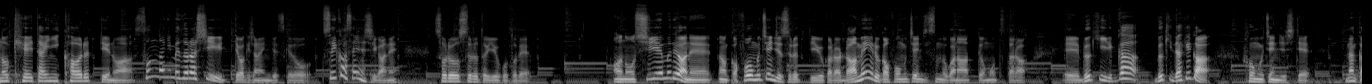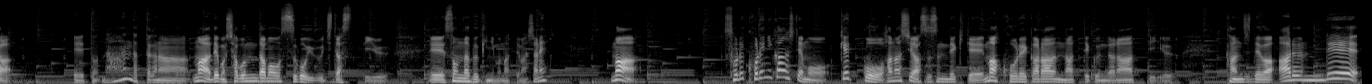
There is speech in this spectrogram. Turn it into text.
の形態に変わるっていうのはそんなに珍しいってわけじゃないんですけど追加戦士がねそれをするということであの CM ではねなんかフォームチェンジするっていうからラメールがフォームチェンジするのかなって思ってたら、えー、武器が武器だけがフォームチェンジしてなんかえっ、ー、と何だったかな。まあでもシャボン玉をすごい打ち出すっていう、えー、そんな武器にもなってましたね。まあそれこれに関しても結構話は進んできてまあこれからになっていくんだなっていう感じではあるんで、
